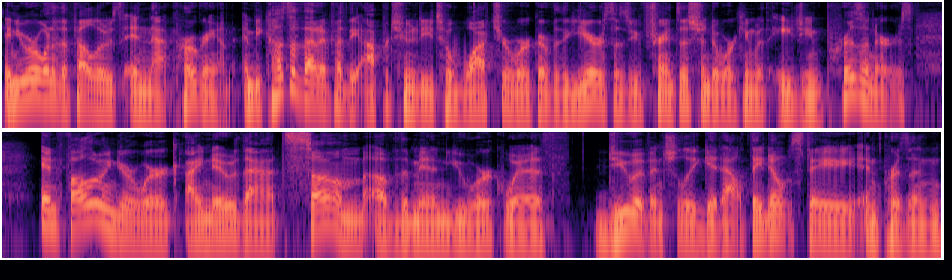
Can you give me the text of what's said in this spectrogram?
and you were one of the fellows in that program. And because of that, I've had the opportunity to watch your work over the years as you've transitioned to working with aging prisoners. And following your work, I know that some of the men you work with do eventually get out. They don't stay in prison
